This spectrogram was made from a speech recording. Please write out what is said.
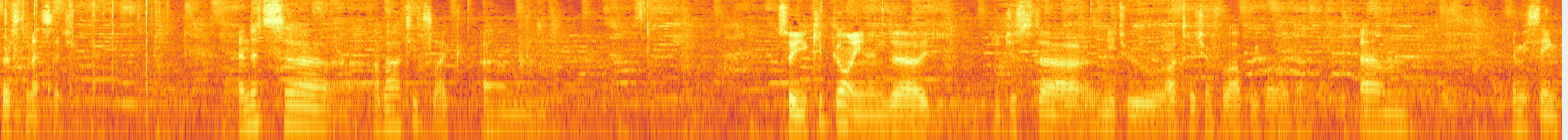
First message. And that's uh, about it like um, so you keep going and uh, you just uh, need to outreach and follow up with all of them um, let me think.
